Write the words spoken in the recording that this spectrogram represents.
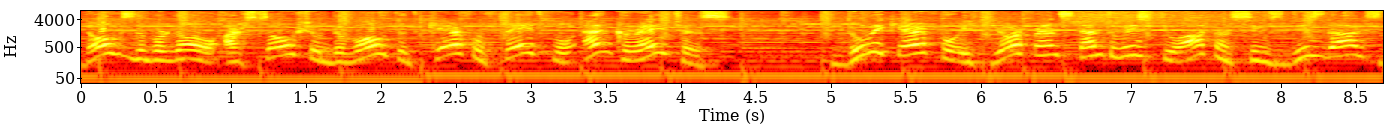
Dogs de Bordeaux are social, devoted, careful, faithful and courageous. Do be careful if your friends tend to visit you often since these dogs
